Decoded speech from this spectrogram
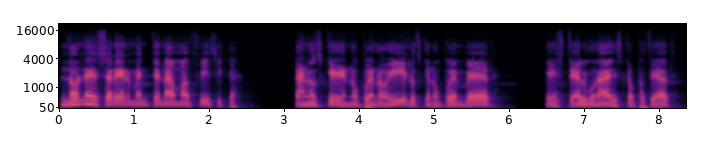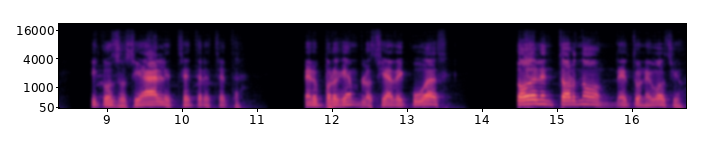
No necesariamente nada más física. Están los que no pueden oír, los que no pueden ver, este, alguna discapacidad psicosocial, etcétera, etcétera. Pero, por ejemplo, si adecuas todo el entorno de tu negocio,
